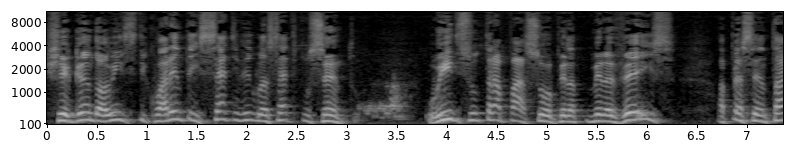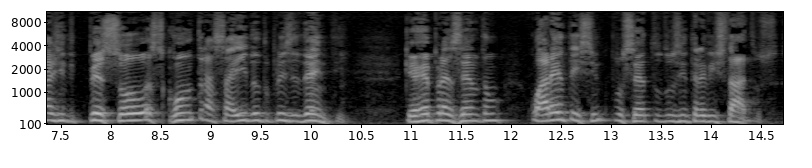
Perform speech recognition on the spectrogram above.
chegando ao índice de 47,7%. O índice ultrapassou pela primeira vez a percentagem de pessoas contra a saída do presidente, que representam 45% dos entrevistados.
